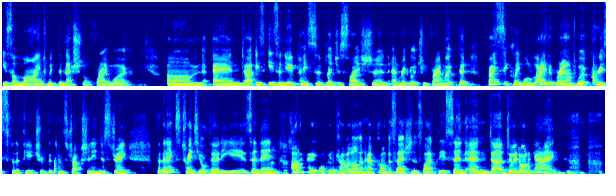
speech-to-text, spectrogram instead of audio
is aligned with the national framework. Um, and uh, is, is a new piece of legislation and regulatory framework that basically will lay the groundwork, Chris, for the future of the construction industry for the next 20 or 30 years. And then other people can come along and have conversations like this and, and uh, do it all again.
